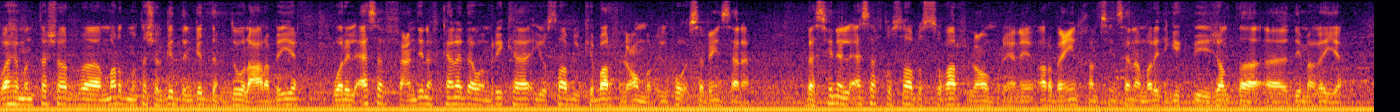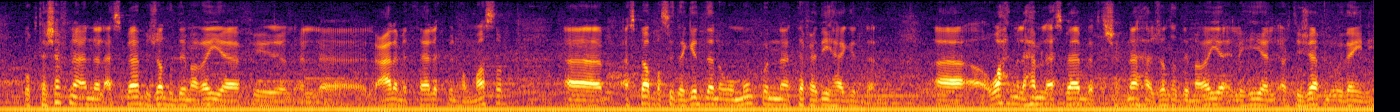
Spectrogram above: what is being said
وهي منتشر مرض منتشر جدا جدا في الدول العربية. وللأسف عندنا في كندا وأمريكا يصاب الكبار في العمر اللي فوق 70 سنة. بس هنا للأسف تصاب الصغار في العمر يعني 40 50 سنة مريض يجيك بجلطة آه، دماغية. واكتشفنا أن الأسباب الجلطة الدماغية في ال- ال- العالم الثالث منهم مصر آه، أسباب بسيطة جدا وممكن تفاديها جدا. آه، واحد من أهم الأسباب اكتشفناها الجلطة الدماغية اللي هي الارتجاف الأذيني.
